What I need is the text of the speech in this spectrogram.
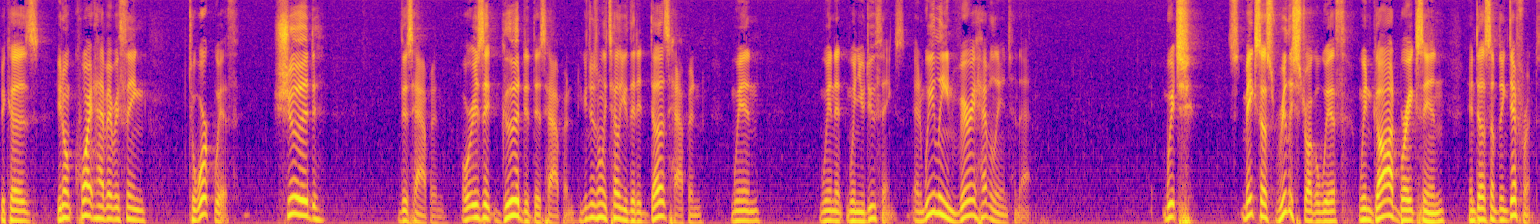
because you don't quite have everything to work with should this happen? Or is it good that this happened? You can just only tell you that it does happen when, when, it, when you do things. And we lean very heavily into that, which makes us really struggle with when God breaks in and does something different.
